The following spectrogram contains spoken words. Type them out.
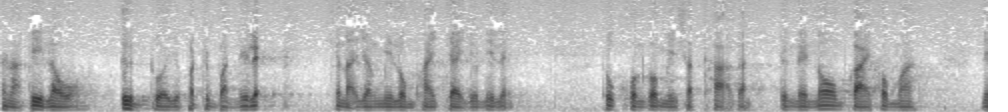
ขณะที่เราตื่นตัวอยู่ปัจจุบันนี้แหละ ขณะยังมีลมหายใจอยู่นี่แหละ ทุกคนก็มีศรัทธากัน ถึงในโน้มกายเข้ามาใน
